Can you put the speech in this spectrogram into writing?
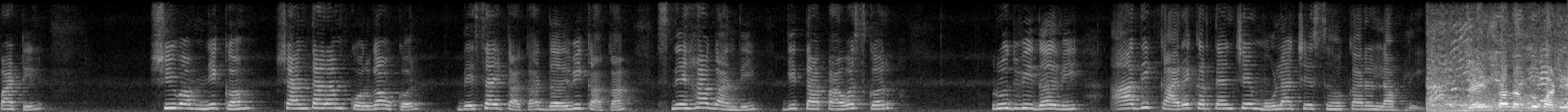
पाटील शिवम निकम शांताराम कोरगावकर देसाई काका दळवी काका स्नेहा गांधी गीता पावसकर रुद्वी दळवी आदी कार्यकर्त्यांचे मोलाचे सहकार्य लाभले. जयंता दत्तू पाटील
